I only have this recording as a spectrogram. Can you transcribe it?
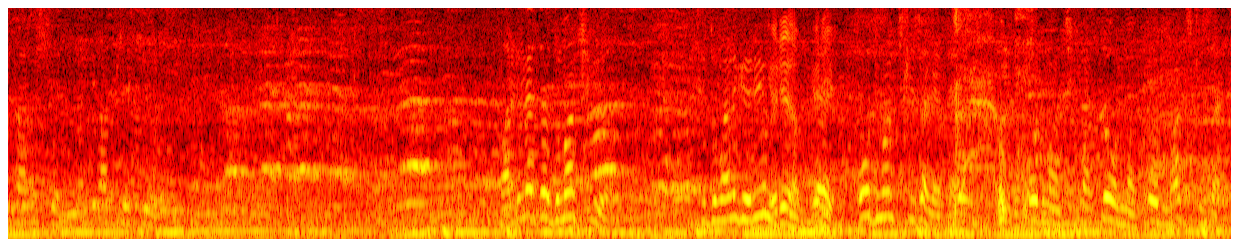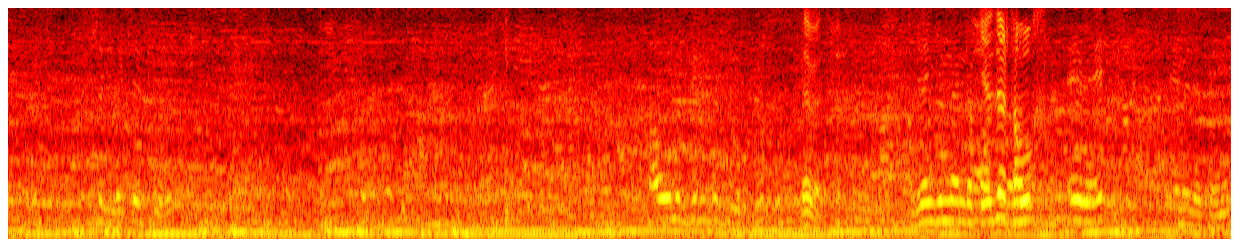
kızarmış yerinden biraz kesiyoruz. Farkındaysan duman çıkıyor. Şu dumanı görüyor musunuz? Görüyorum, görüyorum. Evet, o duman çıkacak efendim. o duman çıkmazsa olmaz. O duman çıkacak. Şu şekilde kesiyoruz. Tavuğumuz birinci sınıftır. Evet. Renginden de Gezer farkına- tavuk. Evet. Evet efendim.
